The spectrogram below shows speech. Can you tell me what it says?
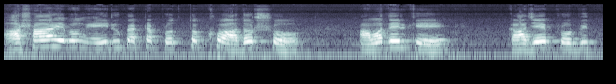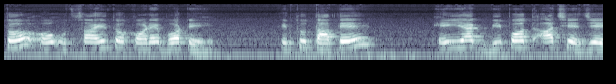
আশা এবং এইরূপ একটা প্রত্যক্ষ আদর্শ আমাদেরকে কাজে প্রবৃত্ত ও উৎসাহিত করে বটে। কিন্তু তাতে এই এক বিপদ আছে যে,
